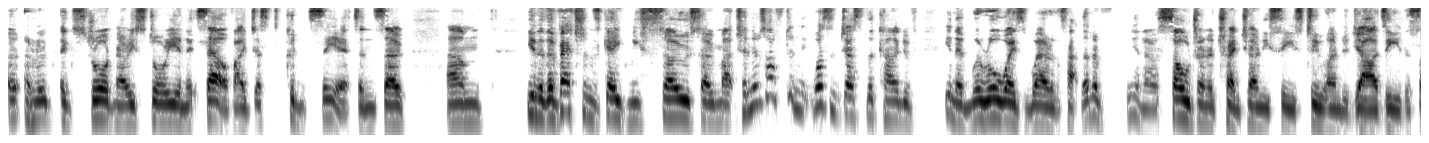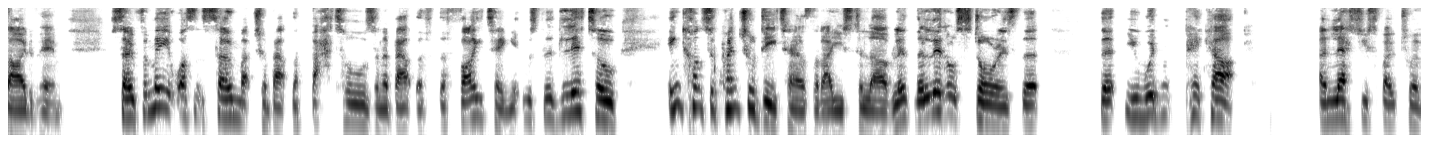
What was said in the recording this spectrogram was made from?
a, an extraordinary story in itself. I just couldn't see it. And so, um, you know the veterans gave me so so much. And it was often it wasn't just the kind of you know we're always aware of the fact that a you know a soldier in a trench only sees 200 yards either side of him. So for me it wasn't so much about the battles and about the, the fighting. It was the little inconsequential details that i used to love the little stories that that you wouldn't pick up unless you spoke to a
